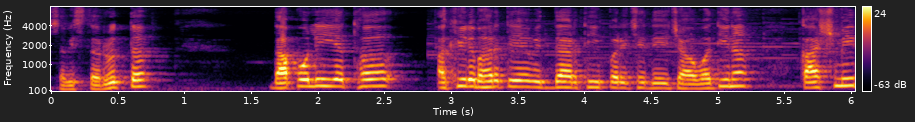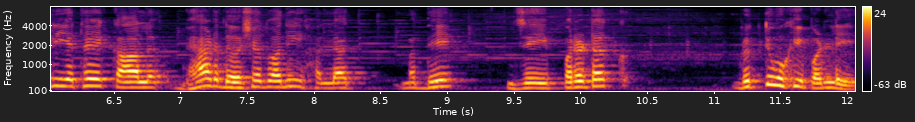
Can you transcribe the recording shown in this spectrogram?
सविस्तर वृत्त. दापोली येथं अखिल भारतीय विद्यार्थी परिषदेच्या वतीनं काश्मीर येथे काल भ्याड दहशतवादी हल्ल्यामध्ये जे पर्यटक मृत्युमुखी पडले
